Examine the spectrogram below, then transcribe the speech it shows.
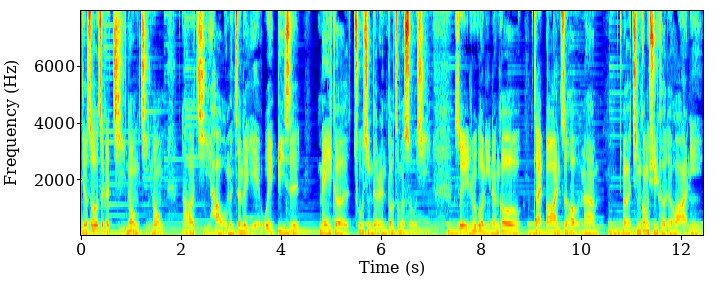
有时候这个几弄几弄，然后几号，我们真的也未必是每一个出警的人都这么熟悉。所以，如果你能够在报案之后，那呃情况许可的话，你。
